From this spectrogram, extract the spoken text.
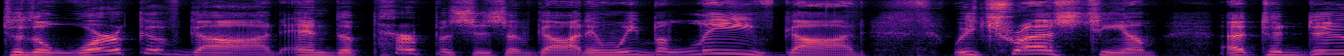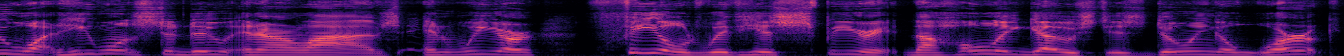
to the work of God and the purposes of God, and we believe God, we trust Him uh, to do what He wants to do in our lives, and we are filled with His Spirit, the Holy Ghost is doing a work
